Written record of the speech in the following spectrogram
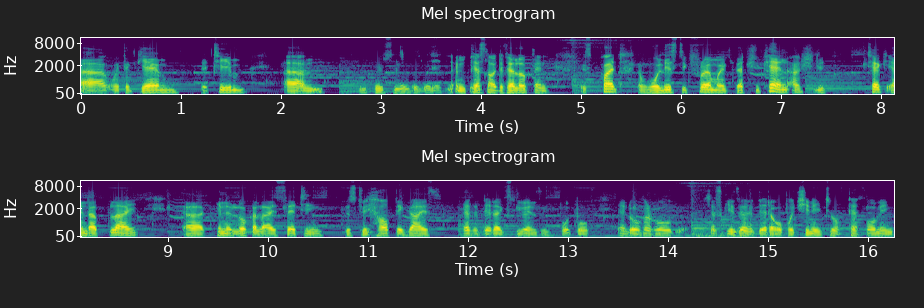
uh, with the game, the team, um, and personal development. and personal development is quite a holistic framework that you can actually take and apply uh, in a localized setting just to help the guys have a better experience in football and overall just gives them a better opportunity of performing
